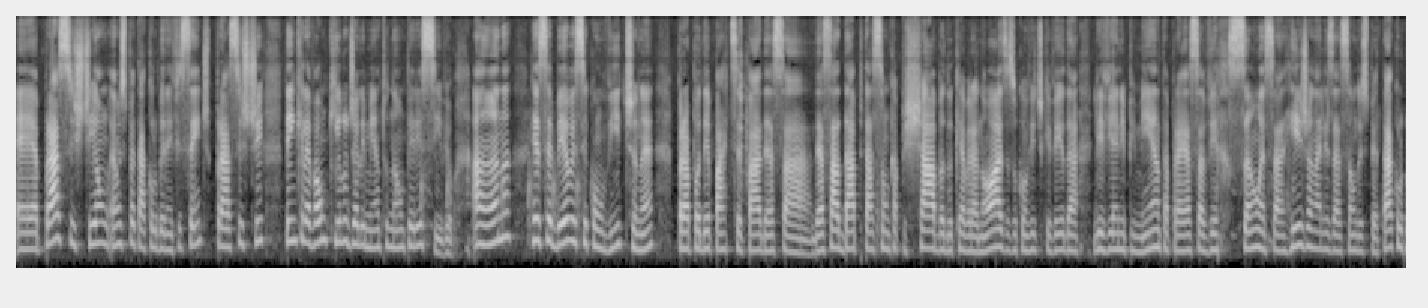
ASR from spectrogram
É, para assistir, é um, é um espetáculo beneficente. Para assistir, tem que levar um quilo de alimento não perecível. A Ana recebeu recebeu esse convite, né, para poder participar dessa, dessa adaptação capixaba do Quebra-Nozes, o convite que veio da Liviane Pimenta para essa versão, essa regionalização do espetáculo.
